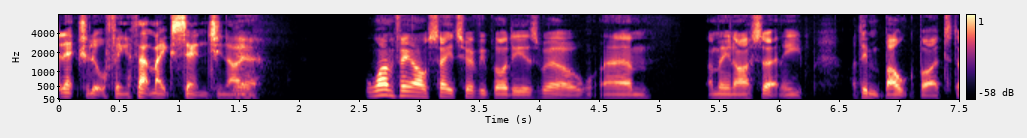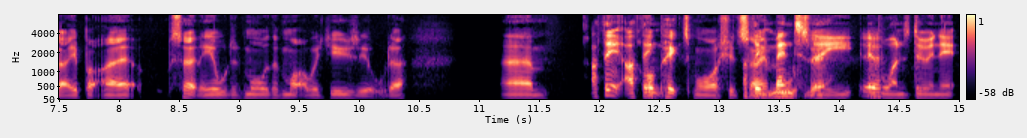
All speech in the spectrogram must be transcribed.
extra little thing, if that makes sense. You know. Yeah. One thing I'll say to everybody as well. Um, I mean, I certainly I didn't bulk buy today, but I certainly ordered more than what I would usually order. Um, I think I or think picked more, I should I say. think and bought it. mentally Yeah. everyone's doing it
